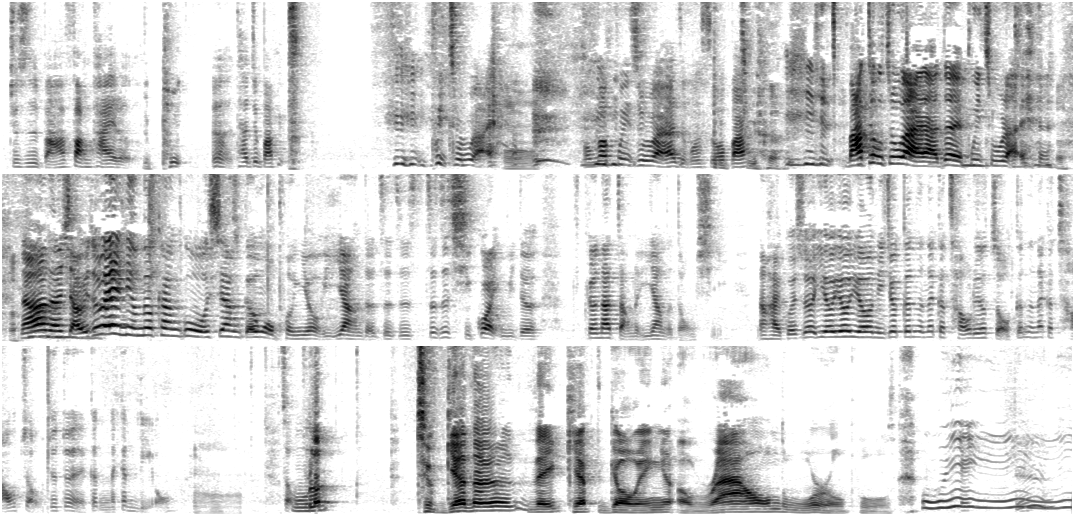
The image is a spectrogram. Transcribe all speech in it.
就是把它放开了，Pooh. 嗯，他就把它 吐出来。我们把吐出来要怎么说？把 把它吐出来了，对，呸出来。然后呢，小鱼就说：“哎、你有没有看过像跟我朋友一样的这只这只奇怪鱼的，跟它长得一样的东西？”那海龟说：“有有有，你就跟着那个潮流走，跟着那个潮走就对了，跟着那个流走. Together they kept going around whirlpools.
